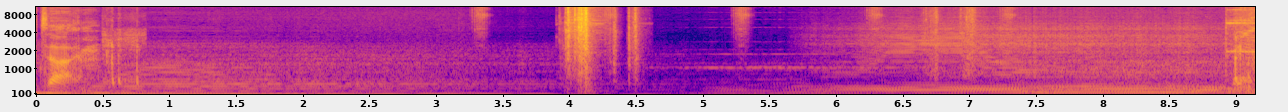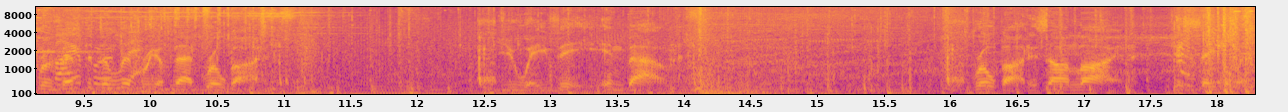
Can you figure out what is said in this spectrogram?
Halftime. Prevent the delivery of that robot. UAV inbound. Robot is online. Disable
